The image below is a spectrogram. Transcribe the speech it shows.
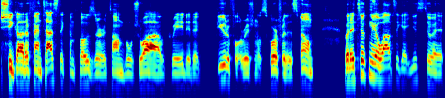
she got a fantastic composer, Tom Bourgeois, who created a beautiful original score for this film. But it took me a while to get used to it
